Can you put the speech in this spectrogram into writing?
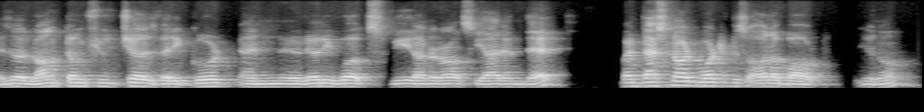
Is a long-term future, is very good and really works. We run a lot of CRM there, but that's not what it is all about, you know.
